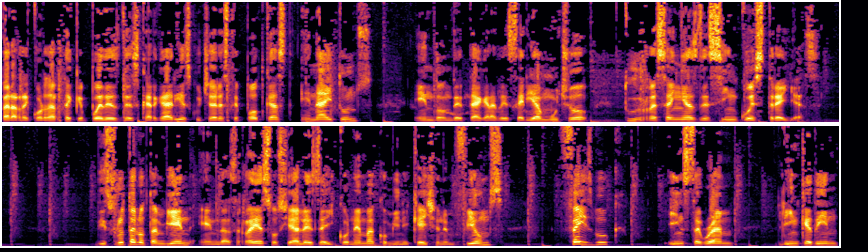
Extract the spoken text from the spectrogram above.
para recordarte que puedes descargar y escuchar este podcast en iTunes, en donde te agradecería mucho tus reseñas de 5 estrellas. Disfrútalo también en las redes sociales de Iconema Communication and Films, Facebook, Instagram, LinkedIn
